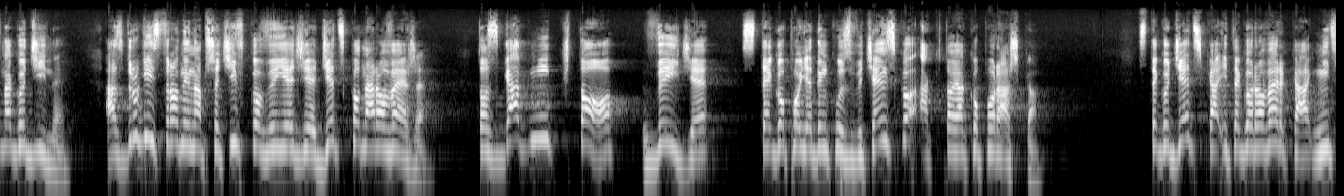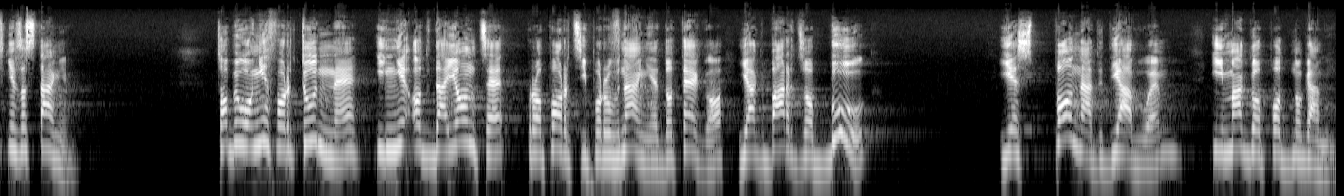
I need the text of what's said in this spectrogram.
na godzinę, a z drugiej strony naprzeciwko wyjedzie dziecko na rowerze, to zgadnij, kto wyjdzie z tego pojedynku zwycięsko, a kto jako porażka. Z tego dziecka i tego rowerka nic nie zostanie. To było niefortunne i nieoddające proporcji porównanie do tego, jak bardzo Bóg jest ponad diabłem i ma go pod nogami.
